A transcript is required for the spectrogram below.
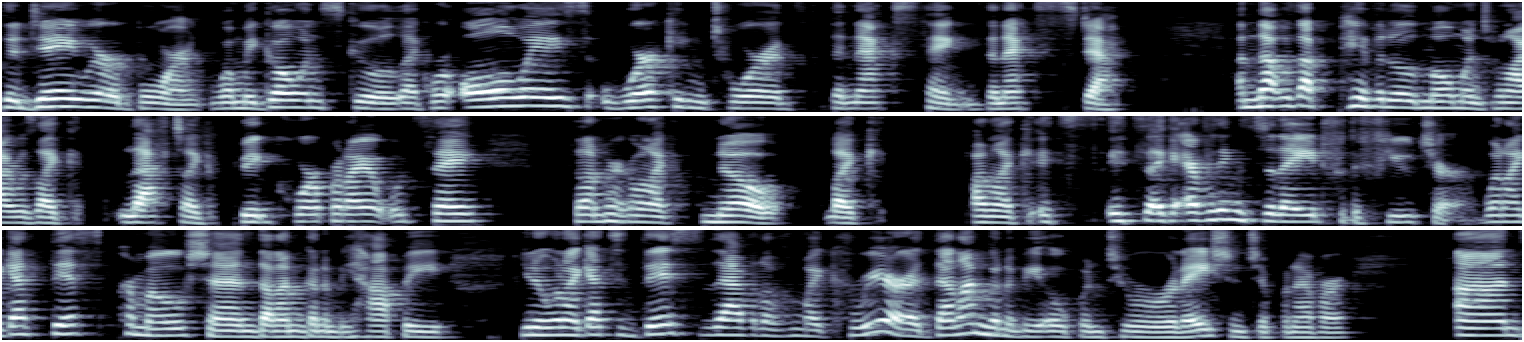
the day we were born, when we go in school, like we're always working towards the next thing, the next step. And that was that pivotal moment when I was like left like big corporate, I would say. That I'm here going like, no, like I'm like, it's it's like everything's delayed for the future. When I get this promotion, then I'm gonna be happy. You know, when I get to this level of my career, then I'm gonna be open to a relationship whenever. And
